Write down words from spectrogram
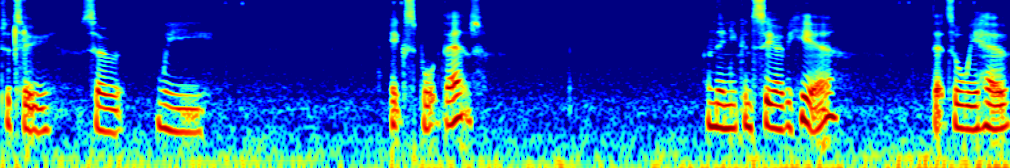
to 2. So we export that. And then you can see over here that's all we have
